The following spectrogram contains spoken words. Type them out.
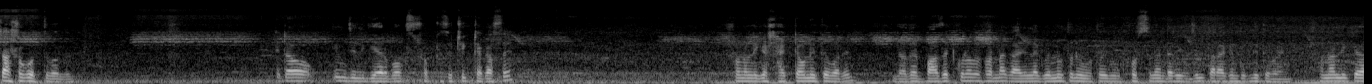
চাষও করতে পারবেন। এটাও ইঞ্জিল গিয়ার বক্স সব কিছু ঠিকঠাক আছে। সোনালিকা ষাটটাও নিতে পারেন। যাদের বাজেট কোনো ব্যাপার না, গাড়ি লাগবে নতুনের মতো এবং ফোর সিলিন্ডার ইঞ্জিন তারা কিন্তু নিতে পারেন। সোনালিকা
